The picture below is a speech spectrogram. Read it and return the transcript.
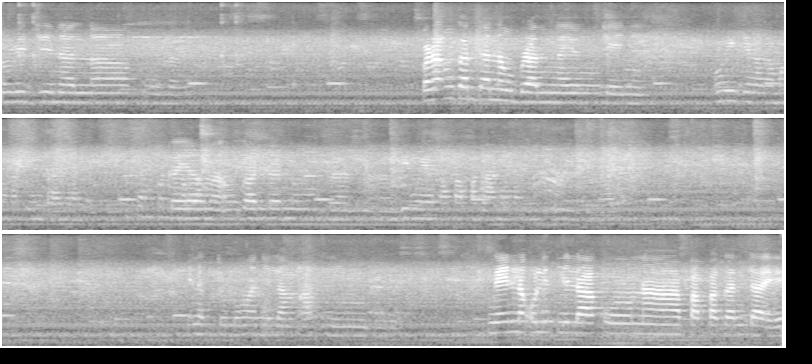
Original na kulay. Parang ang ganda ng brand ngayon, Jenny. Original naman kasi yung brand natin. Kaya nga, ang ganda ng brand na. Hindi mo yung napapagana ng pinagtulungan nila ang aking. Ngayon lang ulit nila ako napapaganda eh.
